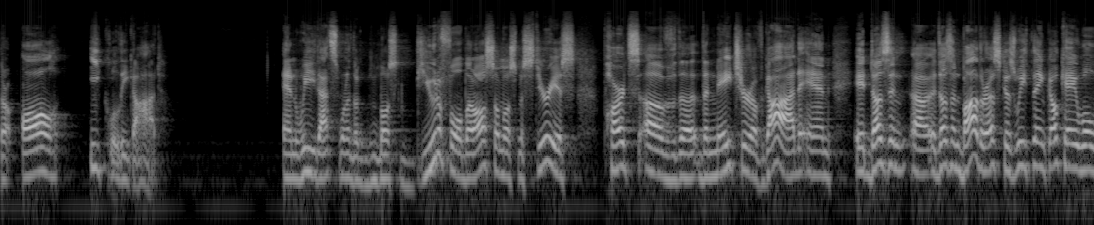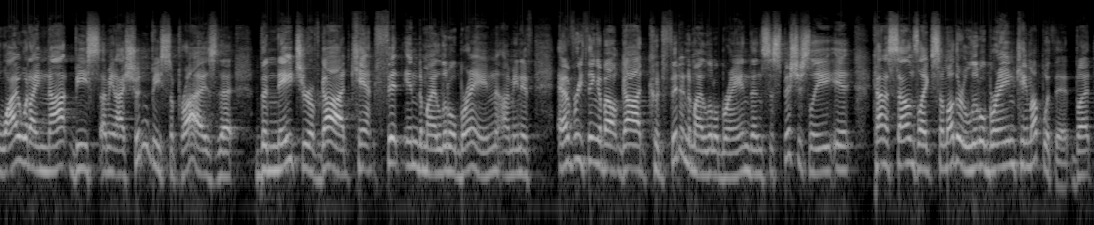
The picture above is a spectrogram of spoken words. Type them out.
They're all equally god. And we that's one of the most beautiful but also most mysterious parts of the, the nature of God, and it doesn't, uh, it doesn't bother us because we think, okay, well, why would I not be? I mean, I shouldn't be surprised that the nature of God can't fit into my little brain. I mean, if everything about God could fit into my little brain, then suspiciously it kind of sounds like some other little brain came up with it. But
